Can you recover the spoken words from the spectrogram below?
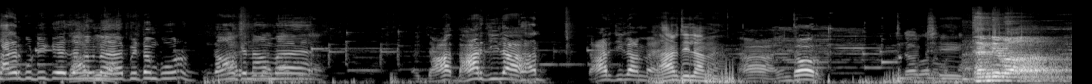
सागर कुटी के जंगल में है प्रीतमपुर गाँव के नाम है। धार जिला। धार- जिला में। धार जिला में। हाँ इंदौर। धन्यवाद।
